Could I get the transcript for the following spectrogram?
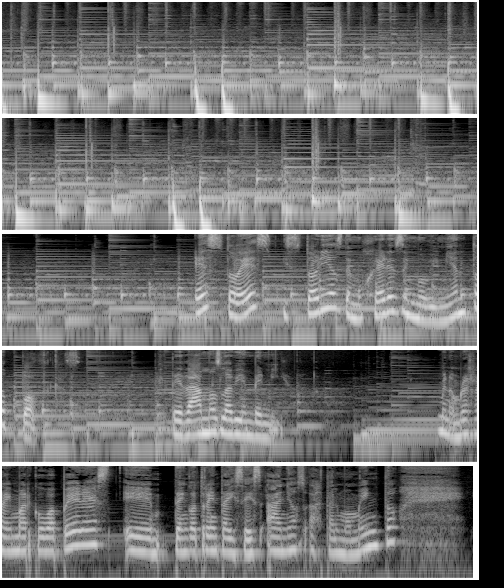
Esto es Historias de Mujeres en Movimiento Podcast. Te damos la bienvenida. Mi nombre es Raymar Cova Pérez, eh, tengo 36 años hasta el momento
